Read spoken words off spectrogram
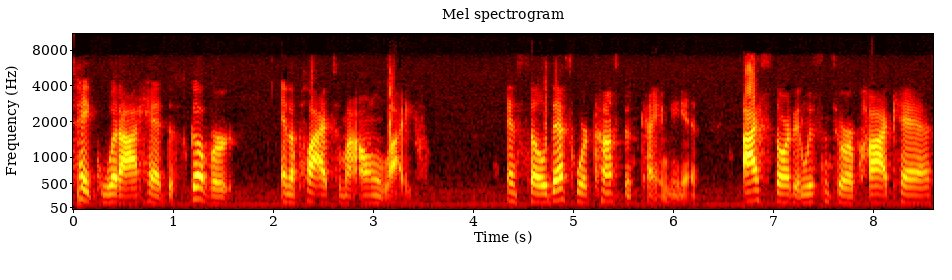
take what I had discovered and apply it to my own life. And so that's where Constance came in. I started listening to her podcast,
